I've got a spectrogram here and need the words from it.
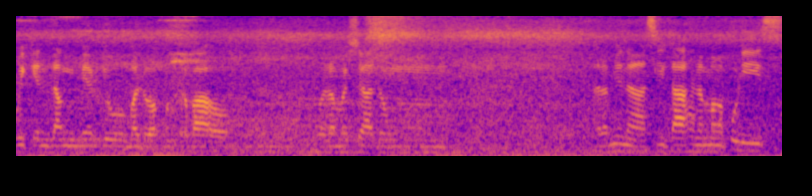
weekend lang medyo maluwag magtrabaho. Wala masyadong alam niyo na, sitahan ng mga pulis.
